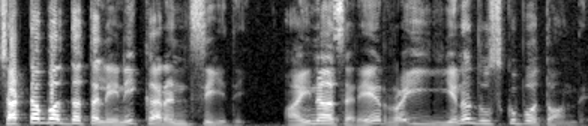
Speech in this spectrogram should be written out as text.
చట్టబద్ధత లేని కరెన్సీ ఇది. అయినా సరే రయ్యన దూసుకుపోతోంది.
